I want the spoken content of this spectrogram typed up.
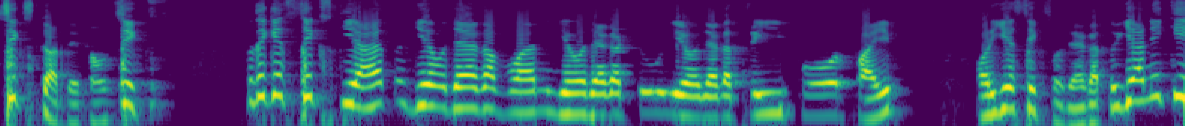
सिक्स कर देता हूँ सिक्स तो देखिए सिक्स किया है तो ये हो जाएगा वन ये हो जाएगा टू ये हो जाएगा थ्री फोर फाइव और ये सिक्स हो जाएगा। तो यानी कि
